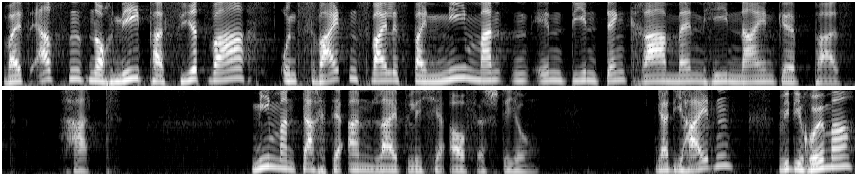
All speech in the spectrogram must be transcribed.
Weil es erstens noch nie passiert war und zweitens, weil es bei niemanden in den Denkrahmen hineingepasst hat. Niemand dachte an leibliche Auferstehung. Ja, die Heiden, wie die Römer,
